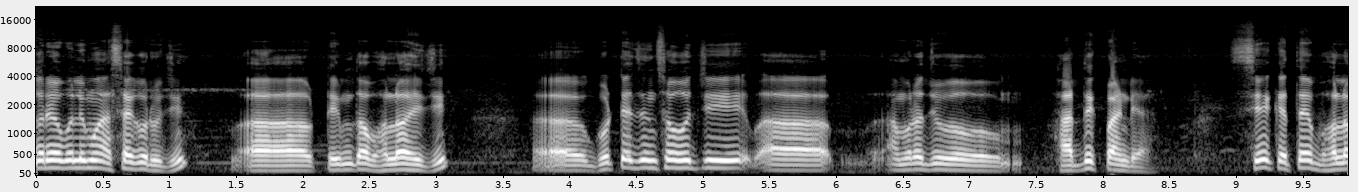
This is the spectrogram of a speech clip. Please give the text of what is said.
করবে বলে মু আশা করুছি টিম তো ভাল হয়েছি গোটে জিনিস হচ্ছে আমার যে হার্দিক পাণ্ডিয়া সি কেতে ভালো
